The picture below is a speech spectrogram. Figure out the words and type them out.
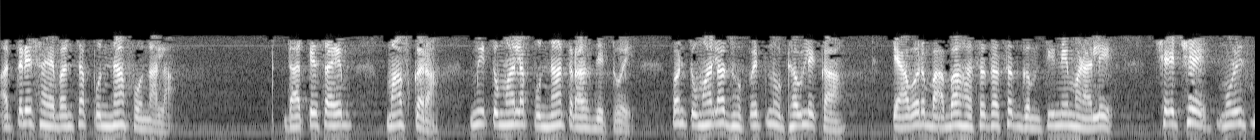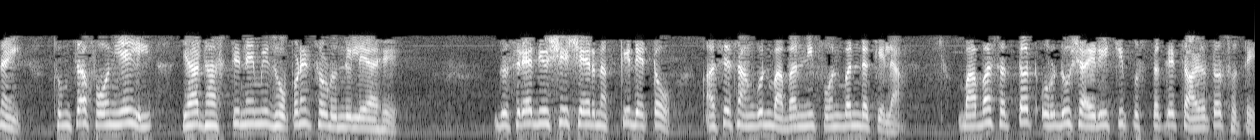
अत्रे साहेबांचा पुन्हा फोन आला. दाते साहेब माफ करा मी तुम्हाला पुन्हा त्रास देतोय. पण तुम्हाला झोपेतून उठवले का? त्यावर बाबा हसत हसत गमतीने म्हणाले छे छे मुळीच नाही. तुमचा फोन येईल या धास्तीने मी झोपणेच सोडून दिले आहे. दुसऱ्या दिवशी शेर नक्की देतो असे सांगून बाबांनी फोन बंद केला. बाबा सतत उर्दू शायरीची पुस्तके चाळतच होते.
